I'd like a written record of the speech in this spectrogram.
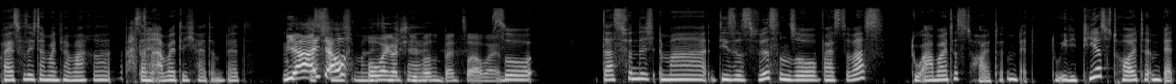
Weißt du, was ich dann manchmal mache? Was dann denn? arbeite ich halt im Bett. Ja, das ich auch. Ich oh mein Gott, ich liebe aus dem Bett zu arbeiten. So, das finde ich immer dieses Wissen so, weißt du was? Du arbeitest heute im Bett. Du editierst heute im Bett,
